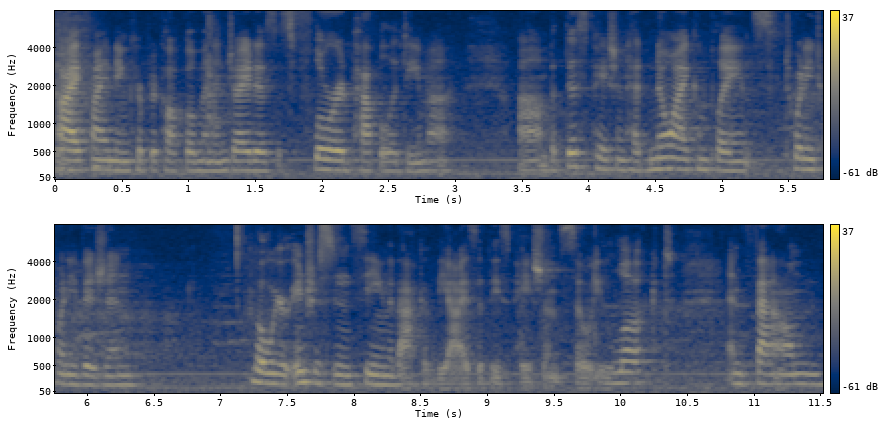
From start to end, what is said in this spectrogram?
eye-finding cryptococcal meningitis is florid papilledema. Um, but this patient had no eye complaints, 20/20 vision, but we were interested in seeing the back of the eyes of these patients. So we looked and found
